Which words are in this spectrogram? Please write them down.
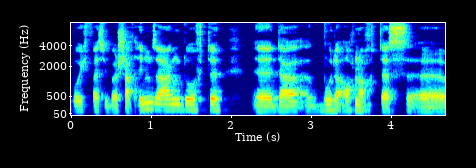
wo ich was über Schach-In sagen durfte. Äh, da wurde auch noch das, äh,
